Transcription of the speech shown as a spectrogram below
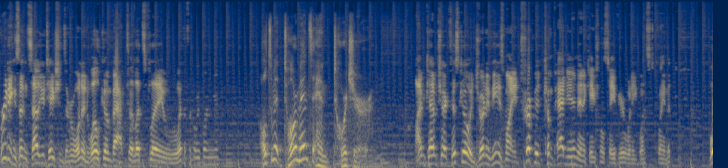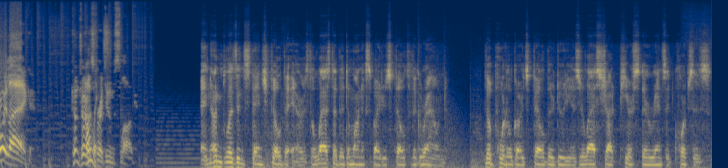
Greetings and salutations, everyone, and welcome back to Let's Play. What the fuck are we playing again? Ultimate Torment and Torture. I'm Kamchak Fisko, and joining me is my intrepid companion and occasional savior when he wants to claim it, Boylag. Come join us for a doom slog. An unpleasant stench filled the air as the last of the demonic spiders fell to the ground. The portal guards failed their duty as your last shot pierced their rancid corpses.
